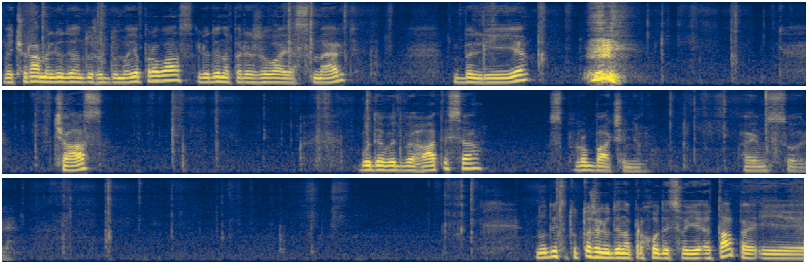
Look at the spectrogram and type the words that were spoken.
Вечорами людина дуже думає про вас, людина переживає смерть, боліє, час буде видвигатися з пробаченням. I am sorry. Ну, дивіться, тут теж людина проходить свої етапи, і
